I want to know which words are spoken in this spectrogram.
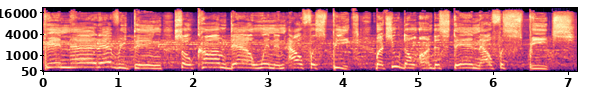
been had everything. So calm down when an alpha speak. But you don't understand alpha speech.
